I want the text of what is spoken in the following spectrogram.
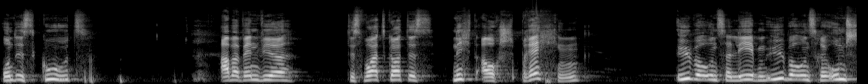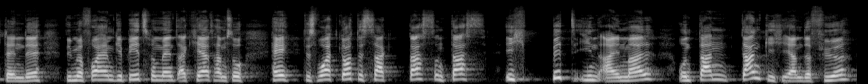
und ist gut, aber wenn wir das Wort Gottes nicht auch sprechen, über unser Leben, über unsere Umstände, wie wir vorher im Gebetsmoment erklärt haben, so, hey, das Wort Gottes sagt das und das, ich bitte ihn einmal und dann danke ich ihm dafür,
